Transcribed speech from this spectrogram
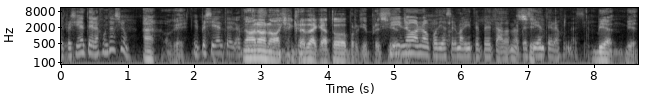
El presidente de la fundación. Ah, ok. El presidente de la fundación. No, no, no, hay que aclarar acá todo porque el presidente. Sí, no, no podía ser malinterpretado, no, el presidente de la fundación. Bien, bien.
